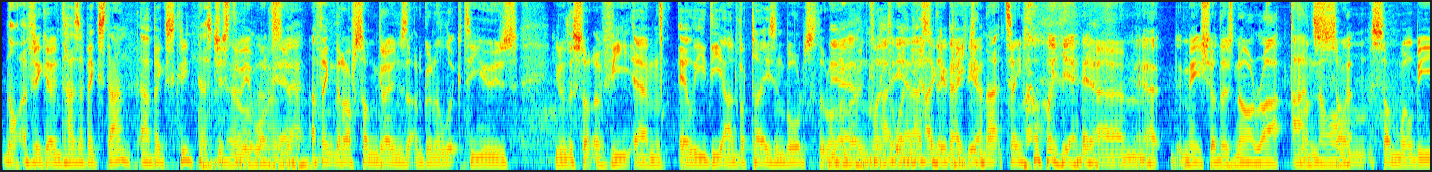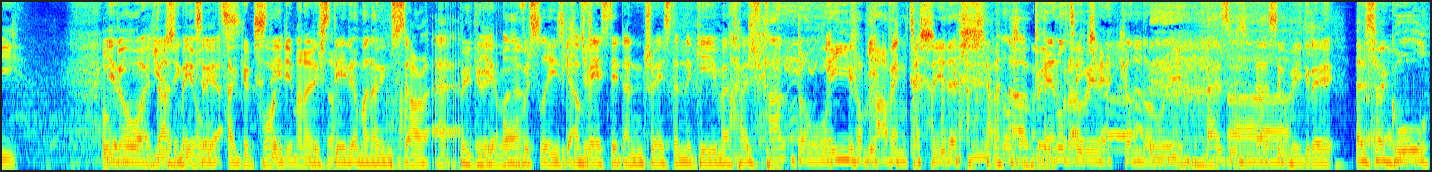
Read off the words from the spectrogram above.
not every ground has a big stand, a big screen. That's just the way it works. no. here. Yeah. I think there are some grounds that are going to look to use, you know, the sort of v, um, LED advertising boards that run Yeah, around, like uh, the yeah, one you that's had a good idea. that time. oh yeah. Um, yeah. Make sure there's no rat and running along it. some some will be. Will you know what? It does make the it a good point. Stadium announcer. The stadium announcer, uh, great, he- wouldn't it? obviously, he's You got can a just- vested interest in the game. If his Can't believe I'm having to say this, but there's a penalty brilliant. check underway. this, is, will be great. It's a goal.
